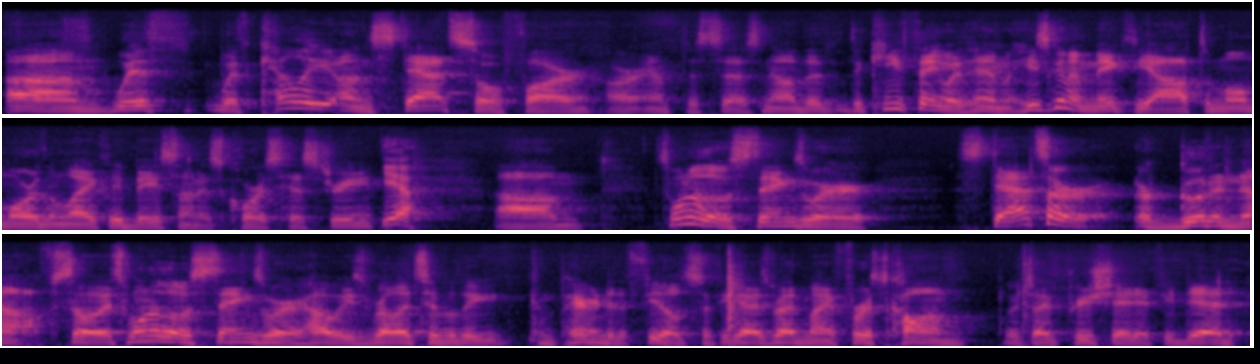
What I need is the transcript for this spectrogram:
um, with with Kelly on stats so far, our emphasis. Now, the, the key thing with him, he's going to make the optimal more than likely based on his course history. Yeah. Um, it's one of those things where stats are, are good enough. So it's one of those things where how he's relatively comparing to the field. So if you guys read my first column, which I appreciate if you did,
